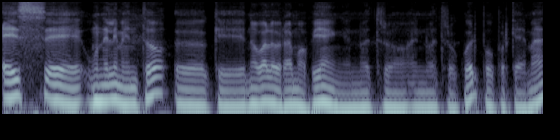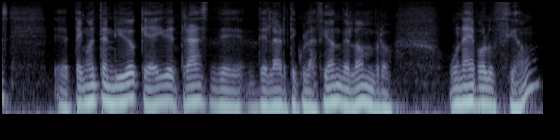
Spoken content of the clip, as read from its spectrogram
es eh, un elemento eh, que no valoramos bien en nuestro, en nuestro cuerpo, porque además eh, tengo entendido que hay detrás de, la articulación del hombro una evolución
